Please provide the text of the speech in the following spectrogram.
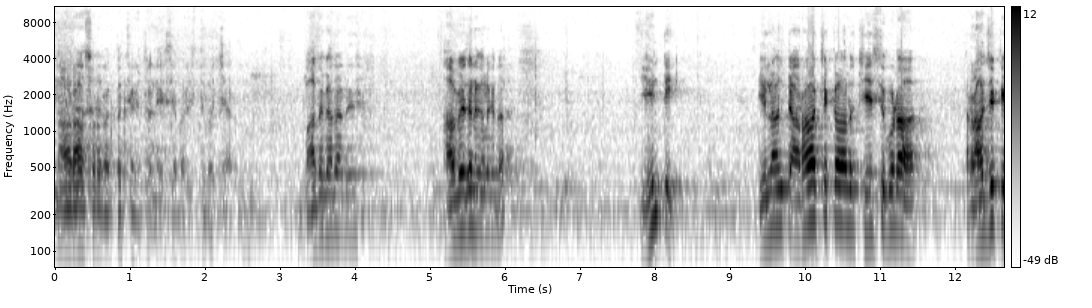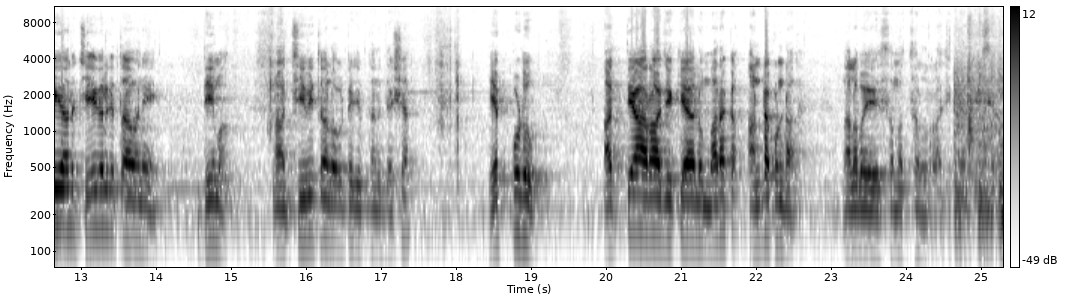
నారాసుర రక్త చరిత్రను వేసే పరిస్థితికి వచ్చారు. బాధ కదా దేశ ఆవేదన కలగదా? ఏంటి? ఇలాంటి అరాచకాలు చేసి కూడా రాజకీయాలు చేయగలుగుతావనే ధీమా? నా జీవితంలో ఒకటే చెప్తాను దశ ఎప్పుడు హత్యా రాజకీయాలు మరక అంటకుండా నలభై సంవత్సరాల రాజకీయాలు చేశాను.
